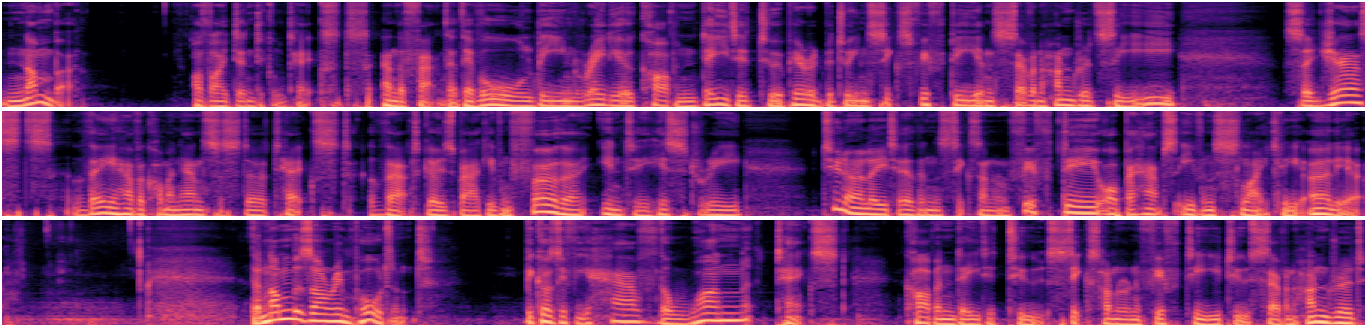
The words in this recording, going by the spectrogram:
number of identical texts and the fact that they've all been radiocarbon dated to a period between 650 and 700 CE suggests they have a common ancestor text that goes back even further into history to no later than 650 or perhaps even slightly earlier. The numbers are important because if you have the one text carbon dated to 650 to 700,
